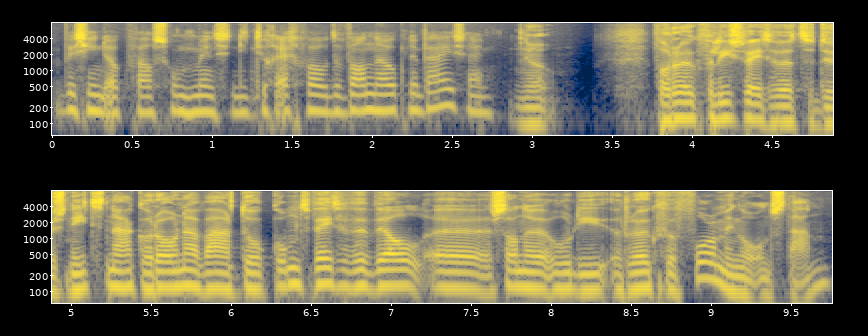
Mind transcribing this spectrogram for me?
we zien ook wel soms mensen die toch echt wel de wanhoop nabij zijn. Ja. Van reukverlies weten we het dus niet na corona. Waar het door komt, weten we wel, Sanne, hoe die reukvervormingen ontstaan?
